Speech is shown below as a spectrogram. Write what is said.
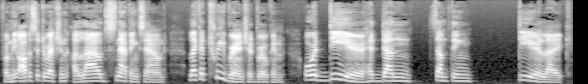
from the opposite direction, a loud snapping sound, like a tree branch had broken, or a deer had done something deer like.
